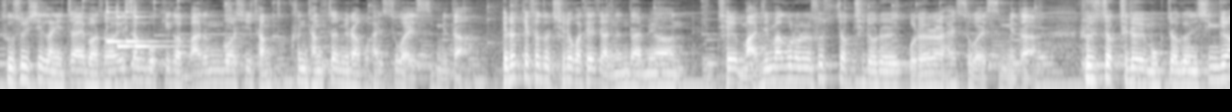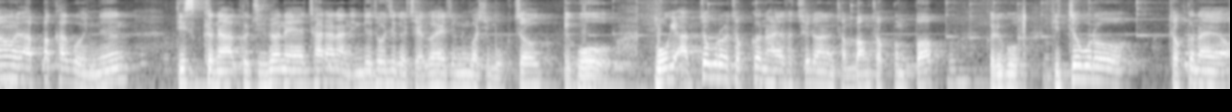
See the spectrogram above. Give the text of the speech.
수술 시간이 짧아서 일상 복귀가 빠른 것이 장- 큰 장점이라고 할 수가 있습니다. 이렇게 해서도 치료가 되지 않는다면 제 마지막으로는 수술적 치료를 고려를 할 수가 있습니다. 수술적 치료의 목적은 신경을 압박하고 있는 디스크나 그 주변에 자라난 인대 조직을 제거해 주는 것이 목적이고 목이 앞쪽으로 접근하여서 치료하는 전방 접근법 그리고 뒤쪽으로 접근하여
